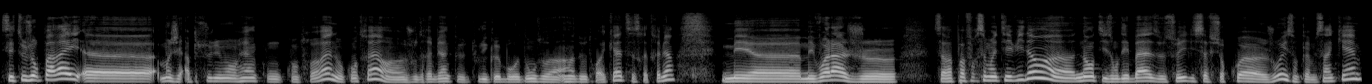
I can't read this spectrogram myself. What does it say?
c'est toujours pareil. Euh, moi, j'ai absolument rien contre Rennes. Au contraire, je voudrais bien que tous les clubs bretons soient 1, 2, 3, 4. Ce serait très bien. Mais mais voilà, ça va pas forcément être évident. Nantes, ils ont des bases solides, ils savent sur quoi jouer. Ils sont quand même cinquième.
